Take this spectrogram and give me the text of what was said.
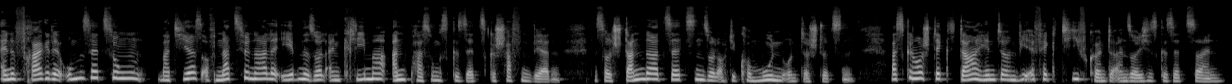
Eine Frage der Umsetzung. Matthias, auf nationaler Ebene soll ein Klimaanpassungsgesetz geschaffen werden. Das soll Standards setzen, soll auch die Kommunen unterstützen. Was genau steckt dahinter und wie effektiv könnte ein solches Gesetz sein?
